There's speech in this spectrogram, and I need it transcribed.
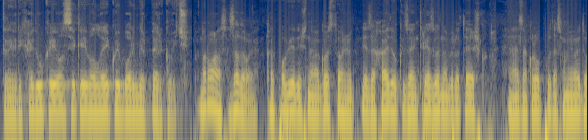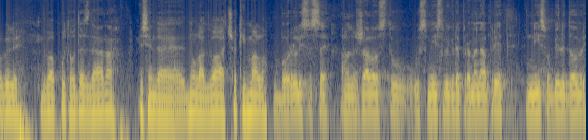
Treneri Hajduka i Osijeka Ivan Leko i Borimir Perković. Pa normalno sam zadovoljan. Kad pobjediš na gostovanju gdje za Hajduk zadnjih 30 godina bilo teško. Ja znam koliko puta smo mi ovdje dobili dva puta u 10 dana. Mislim da je 0-2 čak i malo. Borili su se, ali nažalost u, u smislu igre prema naprijed nismo bili dobri.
